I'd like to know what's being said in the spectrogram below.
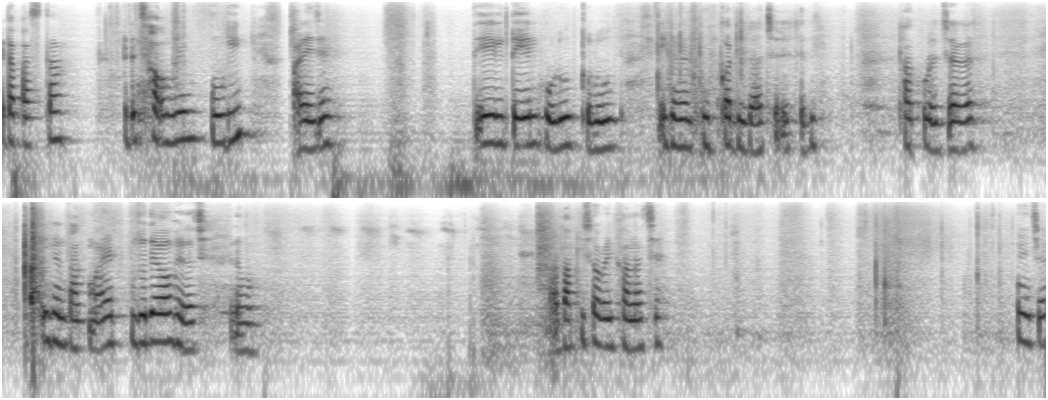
এটা পাস্তা, এটা চাউমিন, মুড়ি, আর এই যে তেল তেল হলুদ টলুদ এখানে ধূপকাঠিটা আছে রেখে দিই ঠাকুরের জায়গায়। এখানে থাক মায়ের পুজো দেওয়া হয়ে গেছে দেখো। আর বাকি সব এখানে আছে। এই যে,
